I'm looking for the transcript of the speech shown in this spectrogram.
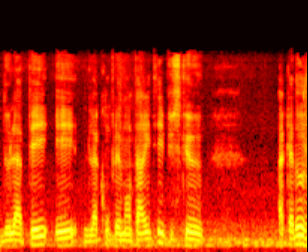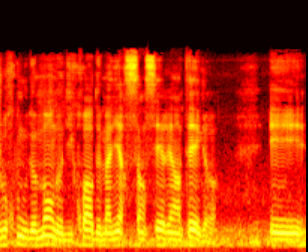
de la paix et de la complémentarité, puisque Akadosh Baruch nous demande d'y croire de manière sincère et intègre. Et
